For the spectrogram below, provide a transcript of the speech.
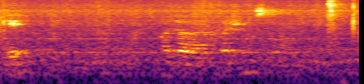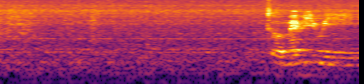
Okay. Other questions? So maybe we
